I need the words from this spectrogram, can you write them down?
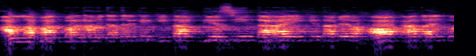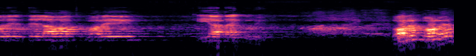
আল্লাহ পাক বলেন, আমি তাদেরকে কিতাব দিয়েছি তারা এই কিতাবের হক আদায় করে, তেলাওয়াত করে। কি আদায় করে? বলেন বলেন।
